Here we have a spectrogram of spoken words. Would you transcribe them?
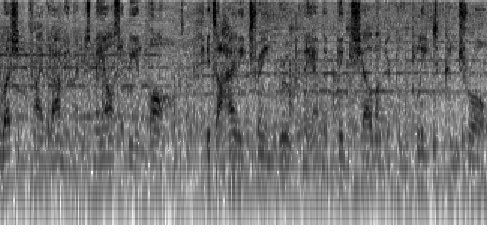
Russian private army members may also be involved. It's a highly trained group and they have the big shell under complete control.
